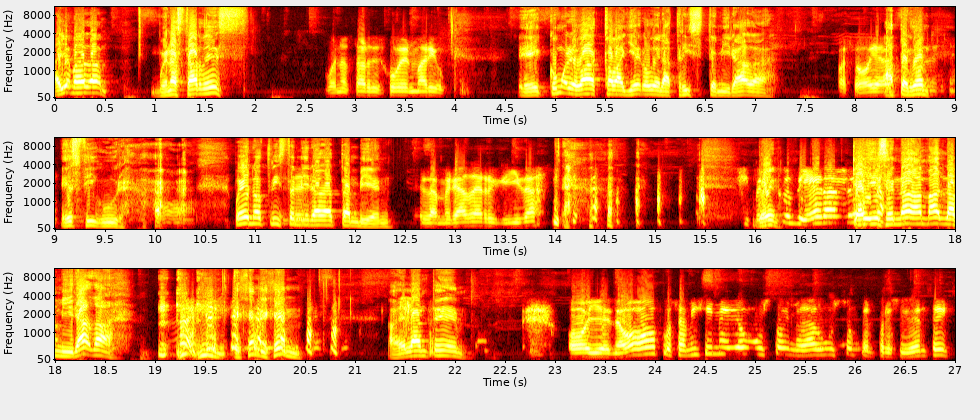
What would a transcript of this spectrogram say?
Hay llamada. Buenas tardes. Buenas tardes, joven Mario. Eh, ¿Cómo le va, caballero de la triste mirada? Pasó ya. Ah, perdón, es figura. bueno, triste mirada también. La mirada erguida. bueno, ¿Qué dice nada más la mirada? ejem, ejem. Adelante. Oye, no, pues a mí sí me dio gusto y me da gusto que el presidente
